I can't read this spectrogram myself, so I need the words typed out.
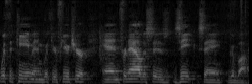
with the team and with your future. And for now, this is Zeke saying goodbye.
